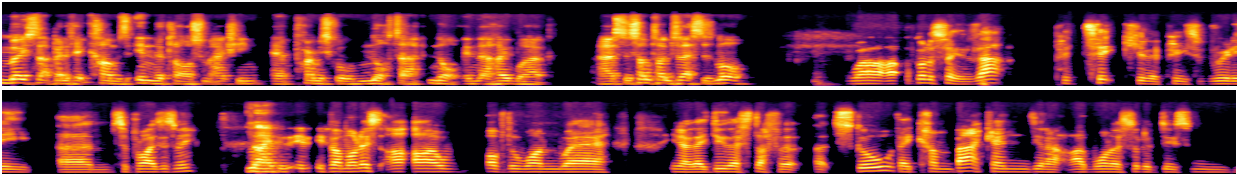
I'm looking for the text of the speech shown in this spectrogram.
most of that benefit comes in the classroom, actually at primary school, not at not in their homework. Uh, so sometimes less is more. Well, I've got to say that particular piece really um, surprises me. Right. If, if I'm honest, I, I of the one where you know they do their stuff at, at school they come back and you know i want to sort of do some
